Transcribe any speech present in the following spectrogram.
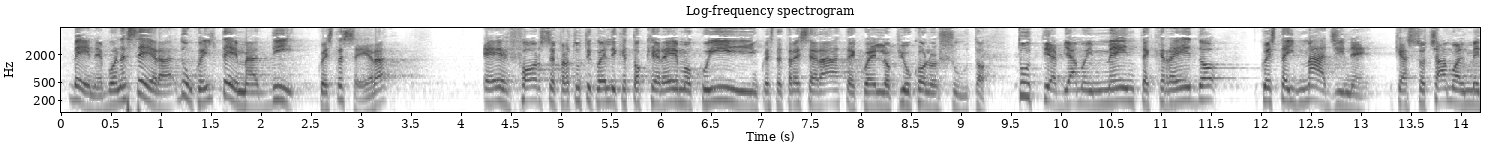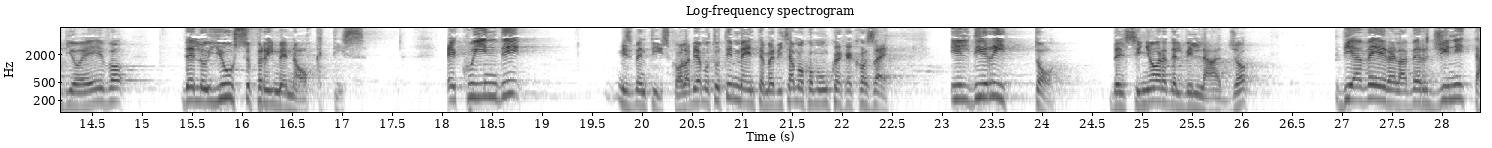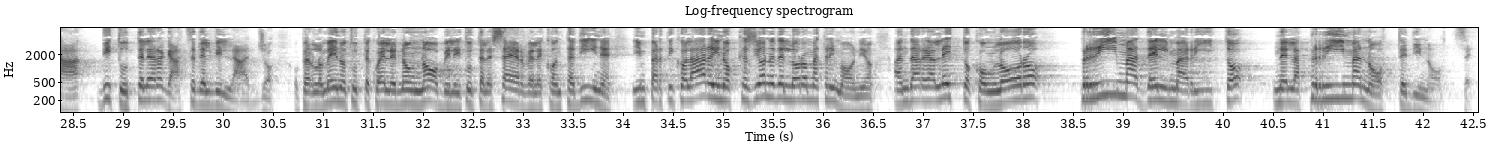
Bene, buonasera. Dunque il tema di questa sera è forse fra tutti quelli che toccheremo qui in queste tre serate quello più conosciuto. Tutti abbiamo in mente, credo, questa immagine che associamo al Medioevo dello ius prime noctis. E quindi, mi smentisco, l'abbiamo tutti in mente, ma diciamo comunque che cos'è. Il diritto del signore del villaggio di avere la verginità di tutte le ragazze del villaggio, o perlomeno tutte quelle non nobili, tutte le serve, le contadine, in particolare in occasione del loro matrimonio, andare a letto con loro prima del marito nella prima notte di nozze.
